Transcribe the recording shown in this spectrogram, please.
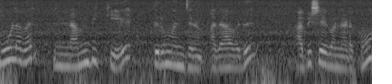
மூலவர் நம்பிக்கை திருமஞ்சனம். அதாவது அபிஷேகம் நடக்கும்.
